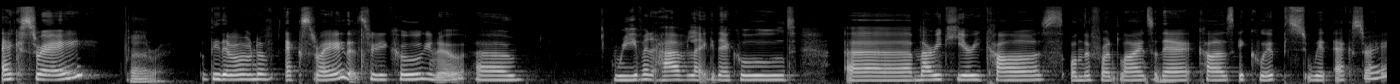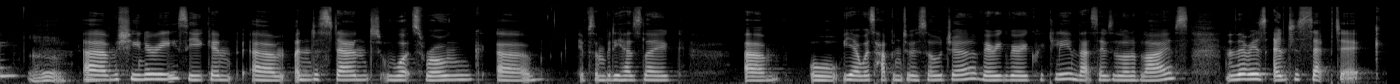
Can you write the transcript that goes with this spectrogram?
X-ray. all right. the development of X-ray. That's really cool. You know, um, we even have like they're called uh, Marie Curie cars on the front line. So they're cars equipped with X-ray Oh. uh, machinery, so you can um, understand what's wrong um, if somebody has like. Um, or yeah, what's happened to a soldier very very quickly, and that saves a lot of lives. Then there is antiseptic.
